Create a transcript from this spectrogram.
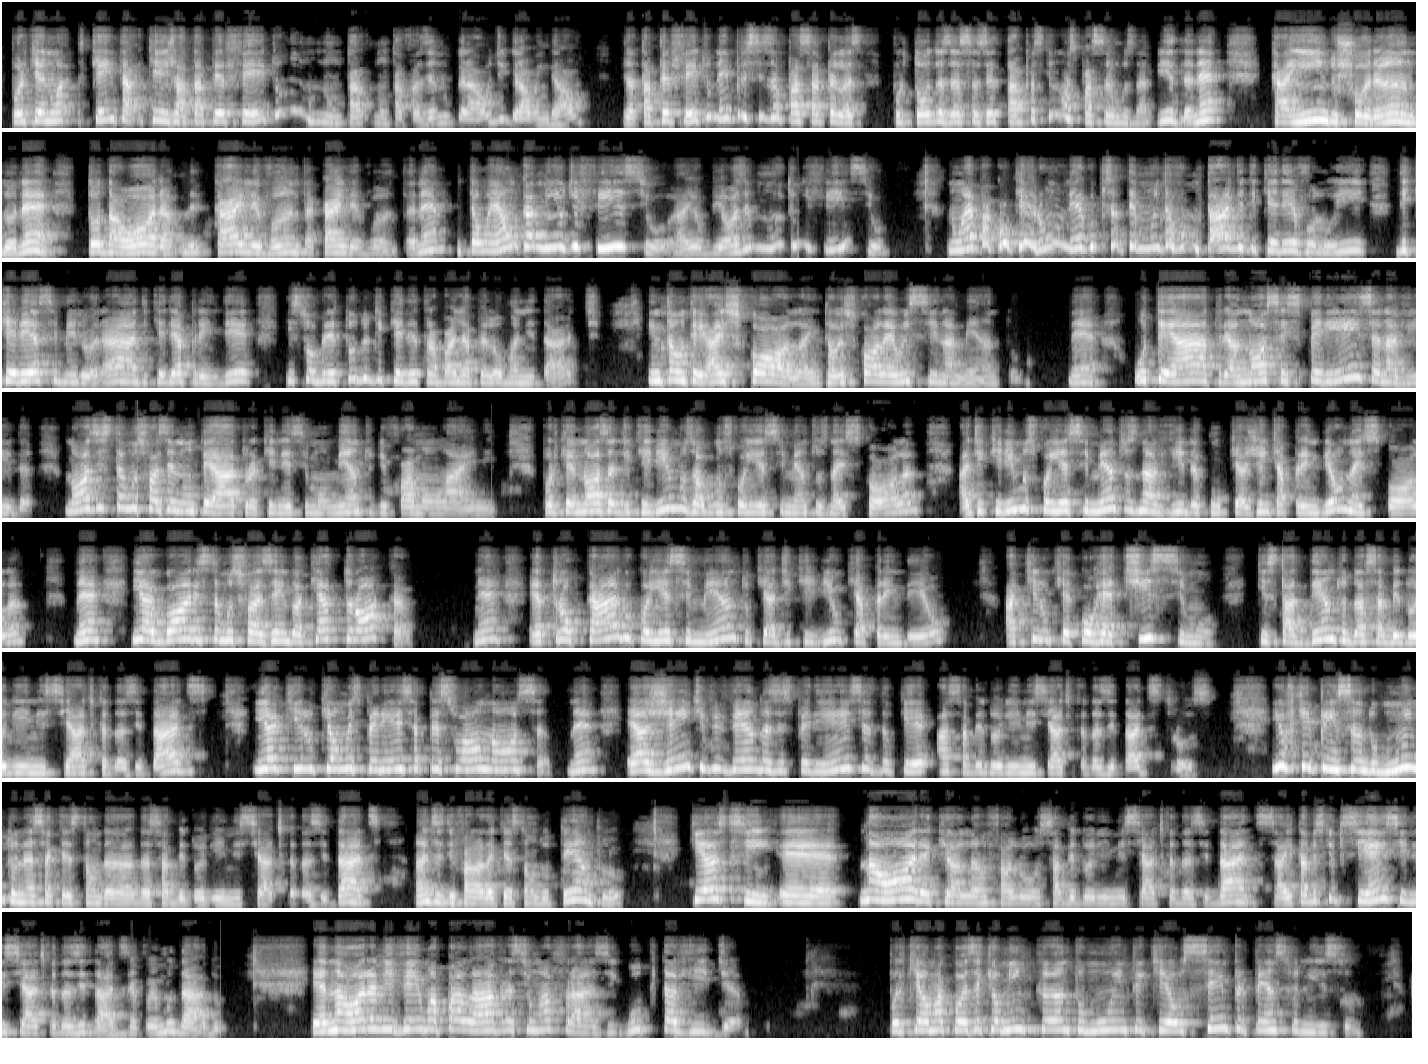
Porque não, é, quem, tá, quem já está perfeito não está não tá fazendo grau de grau em grau já está perfeito, nem precisa passar pelas, por todas essas etapas que nós passamos na vida, né? Caindo, chorando, né? Toda hora, cai, levanta, cai, levanta, né? Então é um caminho difícil, a eubiose é muito difícil. Não é para qualquer um, o nego precisa ter muita vontade de querer evoluir, de querer se melhorar, de querer aprender e, sobretudo, de querer trabalhar pela humanidade. Então, tem a escola, então, a escola é o ensinamento, né? O teatro é a nossa experiência na vida. Nós estamos fazendo um teatro aqui nesse momento de forma online, porque nós adquirimos alguns conhecimentos na escola, adquirimos conhecimentos na vida com o que a gente aprendeu na escola, né? E agora estamos fazendo aqui a troca, né? É trocar o conhecimento que adquiriu, que aprendeu, aquilo que é corretíssimo, que está dentro da sabedoria iniciática das idades, e aquilo que é uma experiência pessoal nossa, né? É a gente vivendo as experiências do que a sabedoria iniciática das idades trouxe. E eu fiquei pensando muito nessa questão da, da sabedoria iniciática das idades, antes de falar da questão do templo, que assim, é, na hora que o Alain falou sabedoria iniciática das idades, aí estava escrito ciência iniciática das idades, né? Foi mudado. É, na hora me veio uma palavra, assim, uma frase, Gupta Vidya. porque é uma coisa que eu me encanto muito e que eu sempre penso nisso.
